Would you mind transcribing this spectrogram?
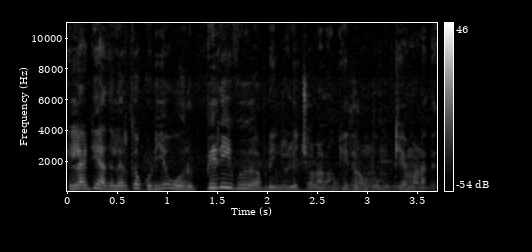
இல்லாட்டி அதில் இருக்கக்கூடிய ஒரு பிரிவு அப்படின்னு சொல்லி சொல்லலாம். இது ரொம்ப முக்கியமானது.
